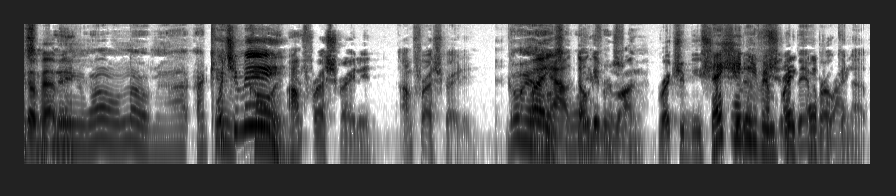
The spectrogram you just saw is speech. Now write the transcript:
breakup some happened. things. I don't know, man. I, I can't. What you mean? I'm frustrated. I'm frustrated. Go ahead. Wait, Wilson, Now, don't get me wrong. Retribution They should can't have even break been up broken right. up.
